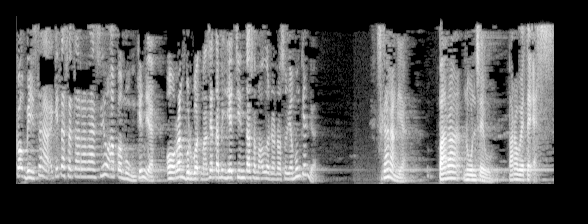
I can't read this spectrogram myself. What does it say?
kok bisa? Kita secara rasio apa mungkin ya? Orang berbuat maksiat tapi dia cinta sama Allah dan Rasulnya mungkin nggak? Sekarang ya, para nun sewu, para WTS.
